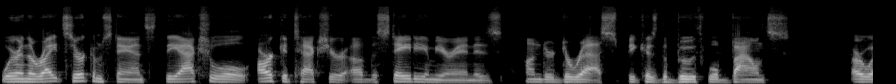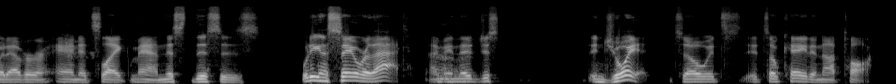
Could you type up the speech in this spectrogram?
where, in the right circumstance, the actual architecture of the stadium you're in is under duress because the booth will bounce or whatever. And it's like, man, this this is. What are you going to say over that? I mean, they just enjoy it. So it's it's okay to not talk.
